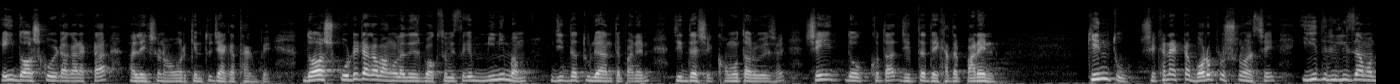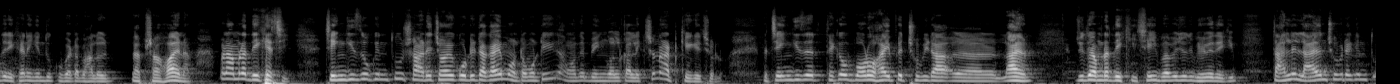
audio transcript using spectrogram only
এই দশ কোটি টাকার একটা কালেকশন হওয়ার কিন্তু জায়গা থাকবে। দশ কোটি টাকা বাংলাদেশ বক্স অফিস থেকে মিনিমাম জিদ্দা তুলে আনতে পারেন জিদ্দার সেই ক্ষমতা রয়েছে, সেই দক্ষতা জিদ্দা দেখাতে পারেন। কিন্তু সেখানে একটা বড় প্রশ্ন আছে, ঈদ রিলিজে আমাদের এখানে কিন্তু খুব একটা ভালো ব্যবসা হয় না। মানে আমরা দেখেছি চেঙ্গিজও কিন্তু সাড়ে ছয় কোটি টাকায় মোটামুটি আমাদের বেঙ্গল কালেকশন আটকে গেছিল। চেঙ্গিজের থেকেও বড় হাইপের ছবি লায়ন যদি আমরা দেখি, সেইভাবে যদি ভেবে দেখি, তাহলে লায়ন ছবিটা কিন্তু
